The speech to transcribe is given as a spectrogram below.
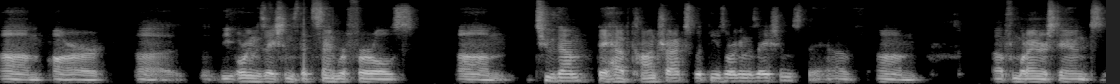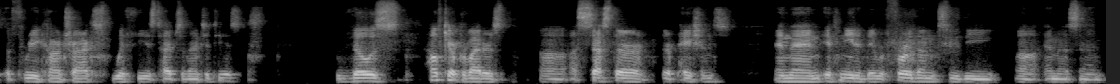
um, are uh, the organizations that send referrals um, to them. They have contracts with these organizations. They have, um, uh, from what I understand, three contracts with these types of entities. Those healthcare providers uh, assess their, their patients, and then if needed, they refer them to the uh, MSN,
